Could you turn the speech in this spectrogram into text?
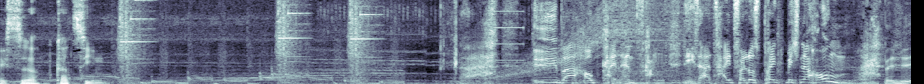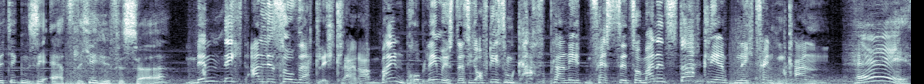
Nächste Cutscene. Überhaupt kein Empfang. Dieser Zeitverlust bringt mich nach um. Benötigen Sie ärztliche Hilfe, Sir? Nimm nicht alles so wörtlich, Kleiner. Mein Problem ist, dass ich auf diesem Kaff-Planeten festsitze und meinen Star-Klienten nicht finden kann. Hey,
